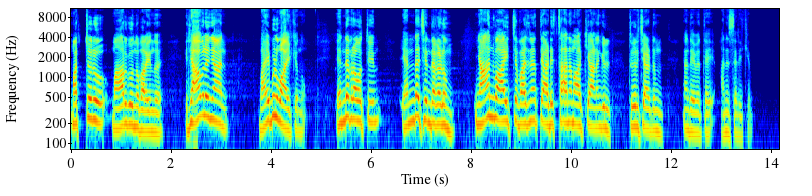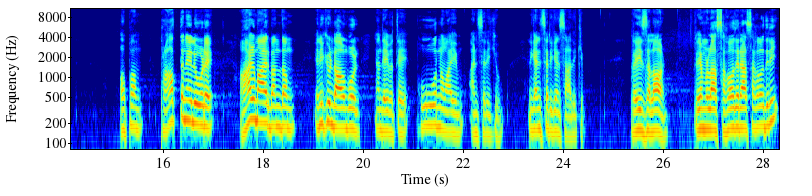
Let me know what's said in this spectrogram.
മറ്റൊരു മാർഗം എന്ന് പറയുന്നത് രാവിലെ ഞാൻ ബൈബിൾ വായിക്കുന്നു. എന്റെ പ്രവൃത്തിയും എന്റെ ചിന്തകളും ഞാൻ വായിച്ച വചനത്തെ അടിസ്ഥാനമാക്കിയാണെങ്കിൽ തീർച്ചയായിട്ടും ഞാൻ ദൈവത്തെ അനുസരിക്കും. ഒപ്പം പ്രാർത്ഥനയിലൂടെ ആഴമായ ബന്ധം എനിക്കുണ്ടാവുമ്പോൾ ഞാൻ ദൈവത്തെ പൂർണമായും അനുസരിക്കും. എനിക്ക് അനുസരിക്കാൻ സാധിക്കും. പ്രൈസ് അലോൺ പ്രിയമുള്ള സഹോദര സഹോദരി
